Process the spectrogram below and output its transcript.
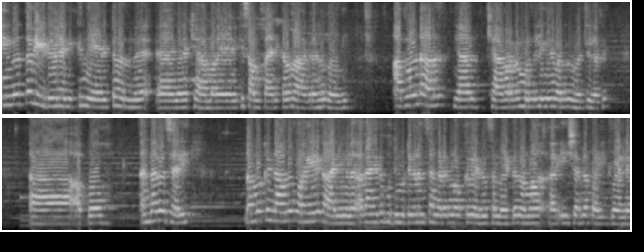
ഇന്നത്തെ വീഡിയോയിൽ എനിക്ക് നേരിട്ട് വന്ന് ഇങ്ങനെ ക്യാമറ എനിക്ക് സംസാരിക്കണം ആഗ്രഹം തോന്നി. അതുകൊണ്ടാണ് ഞാൻ ക്യാമറയുടെ മുന്നിൽ ഇങ്ങനെ വന്ന് നിന്നിട്ടുള്ളത്. അപ്പോ എന്താന്ന് വെച്ചാൽ നമുക്കുണ്ടാവുന്ന കുറെ കാര്യങ്ങൾ അതായത് ബുദ്ധിമുട്ടുകളും സങ്കടങ്ങളും ഒക്കെ വരുന്ന സമയത്ത് നമ്മ ഈശ്വരനെ പഴിക്കും അല്ലെ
